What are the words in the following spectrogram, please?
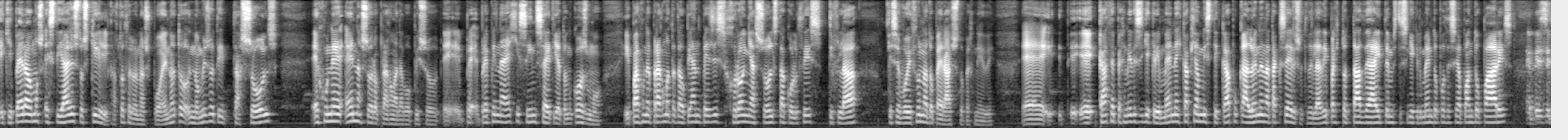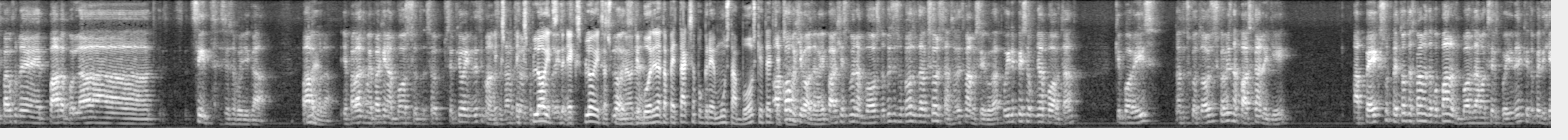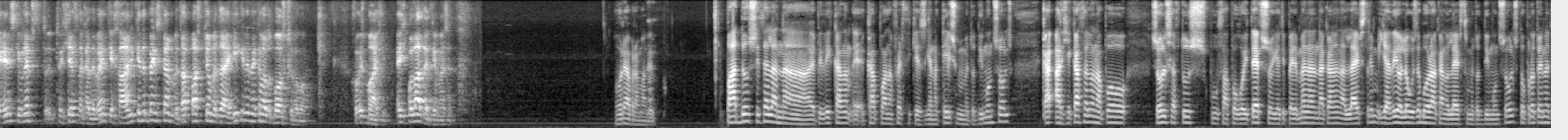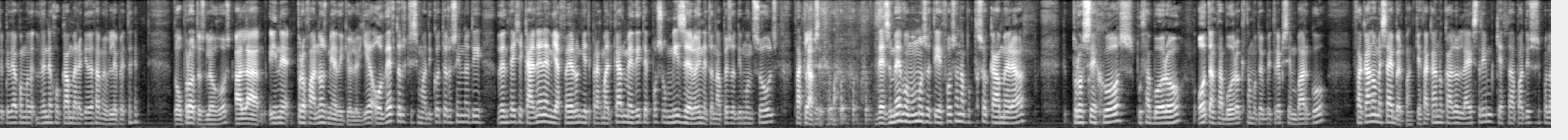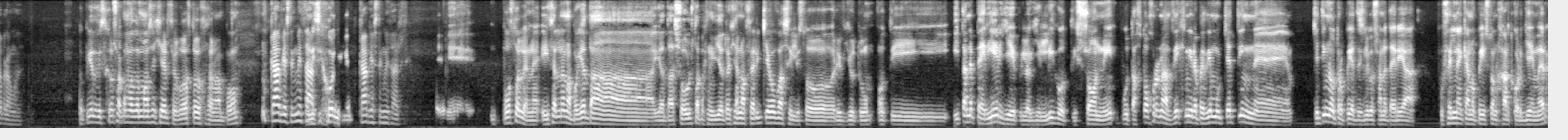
εκεί πέρα όμως εστιάζει στο skill, αυτό θέλω να σου πω. Ενώ το, νομίζω ότι τα Souls έχουν ένα σώρο πράγματα από πίσω. Ε, πρέπει να έχεις insight για τον κόσμο. Υπάρχουν πράγματα τα οποία αν παίζεις χρόνια Souls τα ακολουθείς τυφλά και σε βοηθούν να το περάσεις το παιχνίδι. Ε, ε, ε, κάθε παιχνίδι συγκεκριμένα έχει κάποια μυστικά που καλό είναι να τα ξέρεις. Ότι δηλαδή υπάρχει το τάδε item στη συγκεκριμένη τοποθεσία που αν το πάρεις. Επίσης υπάρχουν πάρα πολλά cheat σε εισαγωγικά. Πάρα Ναι. πολλά. Για παράδειγμα, υπάρχει ένα boss. σε- σε- Σε ποιο είναι, δεν θυμάμαι. στο Dark Souls, το Exploits, πρώτο ίσως. exploits ας πούμε, Exploits, ότι ναι. μπορεί να τα πετάξεις από γκρεμού στα boss και τέτοια. Ακόμα ξέρω. χειρότερα. Υπάρχει ας πούμε, ένα boss, νομίζω στο πρώτο Dark Souls ήταν αυτό, δεν θυμάμαι σίγουρα, που είναι πίσω από μια πόρτα και μπορείς να του σκοτώσεις χωρίς να πας καν εκεί. Απ' έξω, πετώντας πράγματα από πάνω την πόρτα, άμα ξέρεις που είναι, και το πετυχαίνεις και βλέπεις το, το health να κατεβαίνει και χάνει και δεν παίρνεις καν μετά. Πας πιο μετά εκεί και είναι νεκρό το boss, ξέρω εγώ. Χωρίς μάχη. Έχει πολλά τέτοια μέσα. Ωραία πράγματα. Πάντως ήθελα να. Επειδή κάνα- ε, κάπου αναφέρθηκες για να κλείσουμε με τον Demon Souls, κα- αρχικά θέλω να πω σε όλους αυτούς που θα απογοητεύσω γιατί περιμένανε να κάνω ένα live stream. Για δύο λόγους δεν μπορώ να κάνω live stream με τον Demon Souls. Το πρώτο είναι ότι επειδή ακόμα δεν έχω κάμερα και δεν θα με βλέπετε. Το πρώτος λόγος, αλλά είναι προφανώς μια δικαιολογία. Ο δεύτερος και σημαντικότερος είναι ότι δεν θα είχε κανένα ενδιαφέρον γιατί πραγματικά αν με δείτε πόσο μίζερο είναι το να παίζω Demon Souls, θα κλάψετε. Δεσμεύομαι όμως ότι εφόσον αποκτήσω κάμερα, προσεχώς που θα μπορώ, όταν θα μπορώ και θα μου το επιτρέψει embargo, θα κάνω με Cyberpunk και θα κάνω καλό live stream και θα απαντήσω σε πολλά πράγματα. Το οποίο δυστυχώς ακόμα δεν μας έχει έρθει. Εγώ αυτό έχω θέλω να πω. Κάποια στιγμή θα έρθει. Ανησυχώ λίγο. Κάποια στιγμή θα έρθει. Πώς το λένε, ήθελα να πω για τα, για τα Souls τα παιχνίδια. Το έχει αναφέρει και ο Βασίλης στο review του. Ότι ήταν περίεργη η επιλογή λίγο της Sony που ταυτόχρονα δείχνει ρε παιδί μου και την, ε, και την οτροπία της λίγο σαν εταιρεία που θέλει να ικανοποιήσει τον hardcore gamer.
